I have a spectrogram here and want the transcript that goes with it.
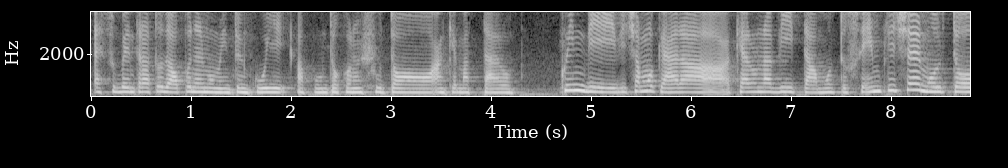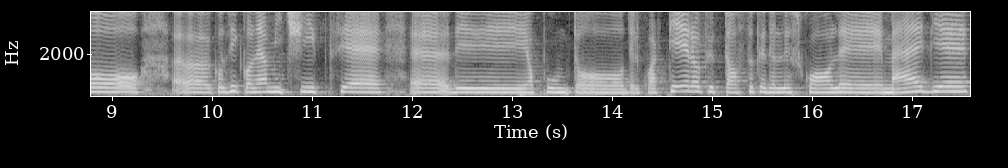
è subentrato dopo nel momento in cui appunto ho conosciuto anche Matteo. Quindi diciamo che era, che era, una vita molto semplice, molto eh, così con le amicizie eh, di, appunto del quartiere piuttosto che delle scuole medie,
